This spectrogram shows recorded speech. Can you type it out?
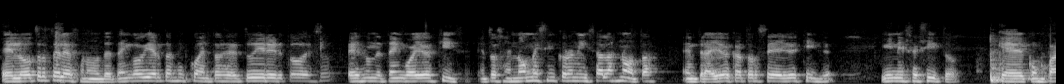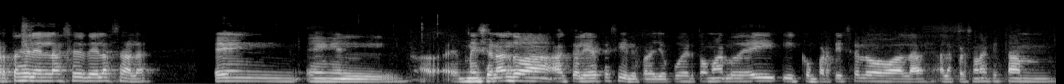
El otro teléfono donde tengo abiertas mis cuentas de Twitter y todo eso es donde tengo iOS 15. Entonces no me sincroniza las notas entre iOS 14 y iOS 15 y necesito que compartas el enlace de la sala en, el mencionando a actualidad accesible para yo poder tomarlo de ahí y compartírselo a, a las personas que están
